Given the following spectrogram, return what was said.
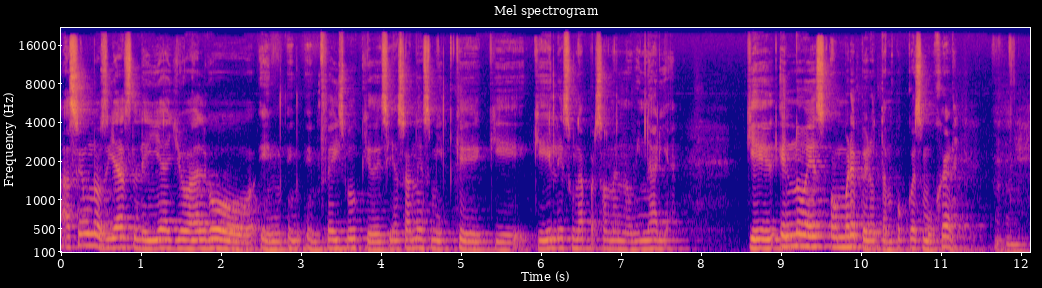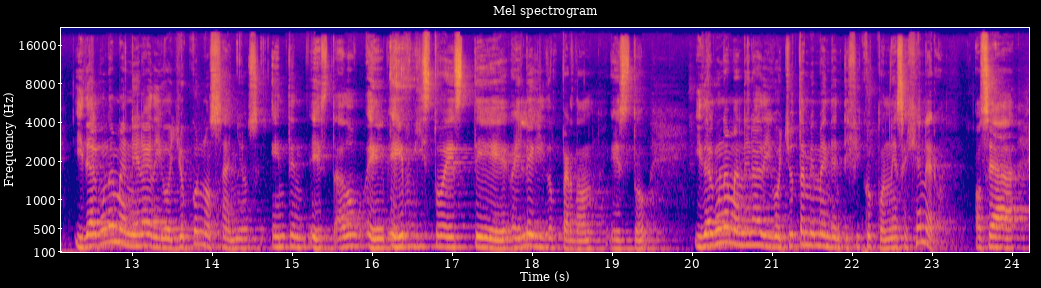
Hace unos días leía yo algo en, en, Facebook que decía Sam Smith que, que, que, él es una persona no binaria, que él no es hombre pero tampoco es mujer. Y de alguna manera, digo, yo con los años he, estado, he visto este, he leído, perdón, esto, y de alguna manera digo, yo también me identifico con ese género. O sea,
